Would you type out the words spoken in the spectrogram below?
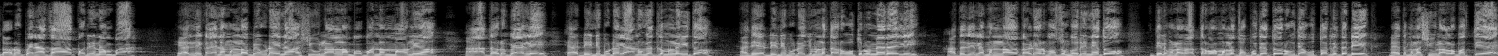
दारू पिण्याचा परिणाम पा ह्या लेखाईनं म्हणलं बेवडाईनं शिवलालनं बबननं माऊलीनं हा दारू प्याले. ह्या डेनी बुड्याले आणून घेतलं म्हणलं इथं. आता या डेनी बुड्याची म्हणलं दारू उतरून नाही राहिली. आता त्याला म्हणलं गाडीवर बसून घरी नेतो. त्याला म्हणलं रात्रभर म्हणलं झोपू देतो उद्या उतरली तर ठीक. नाही तर मला शिवलालवर बत्ती आहे.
